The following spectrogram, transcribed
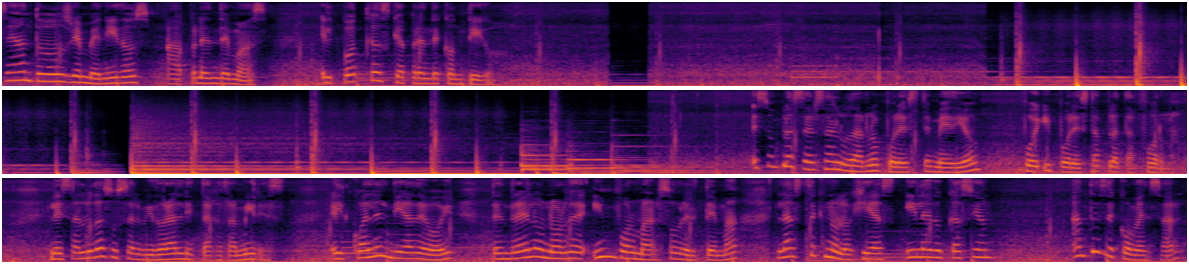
Sean todos bienvenidos a Aprende Más, el podcast que aprende contigo. Es un placer saludarlo por este medio y por esta plataforma. Les saluda su servidor Alnitag Ramírez, el cual el día de hoy tendré el honor de informar sobre el tema las tecnologías y la educación. Antes de comenzar,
